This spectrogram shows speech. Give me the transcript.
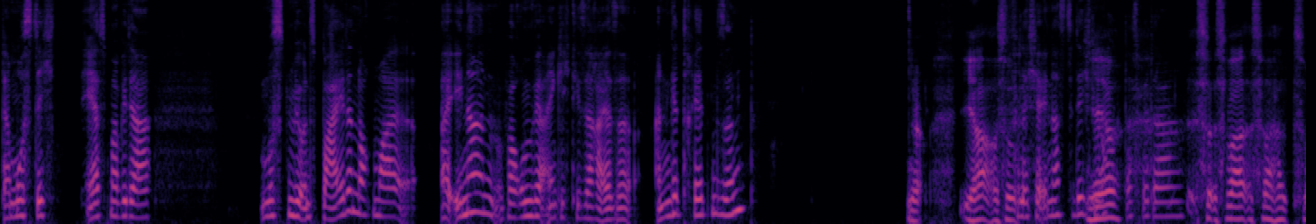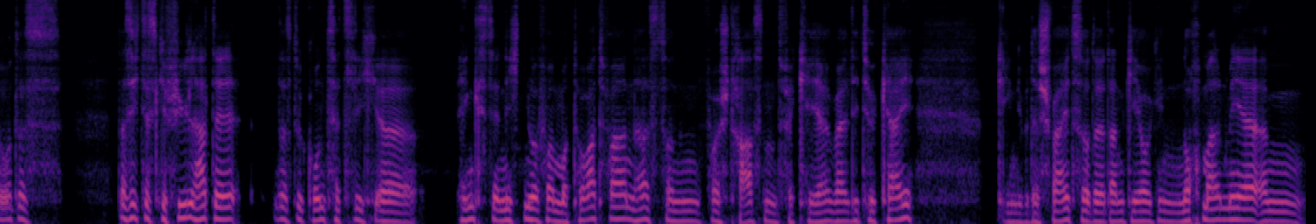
da musste ich erstmal wieder, mussten wir uns beide nochmal erinnern, warum wir eigentlich diese Reise angetreten sind. Ja, ja, also. Vielleicht erinnerst du dich ja, noch, dass wir da. Es, es, war, es war halt so, dass, dass ich das Gefühl hatte, dass du grundsätzlich äh, Ängste nicht nur vor Motorradfahren hast, sondern vor Straßenverkehr, weil die Türkei gegenüber der Schweiz oder dann Georgien nochmal mehr ähm,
